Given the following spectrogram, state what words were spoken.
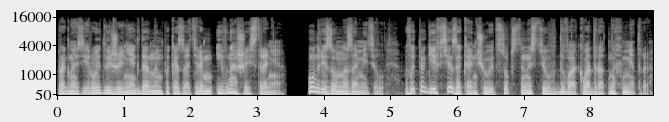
прогнозируя движение к данным показателям и в нашей стране. Он резонно заметил, в итоге все заканчивают собственностью в 2 квадратных метра.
